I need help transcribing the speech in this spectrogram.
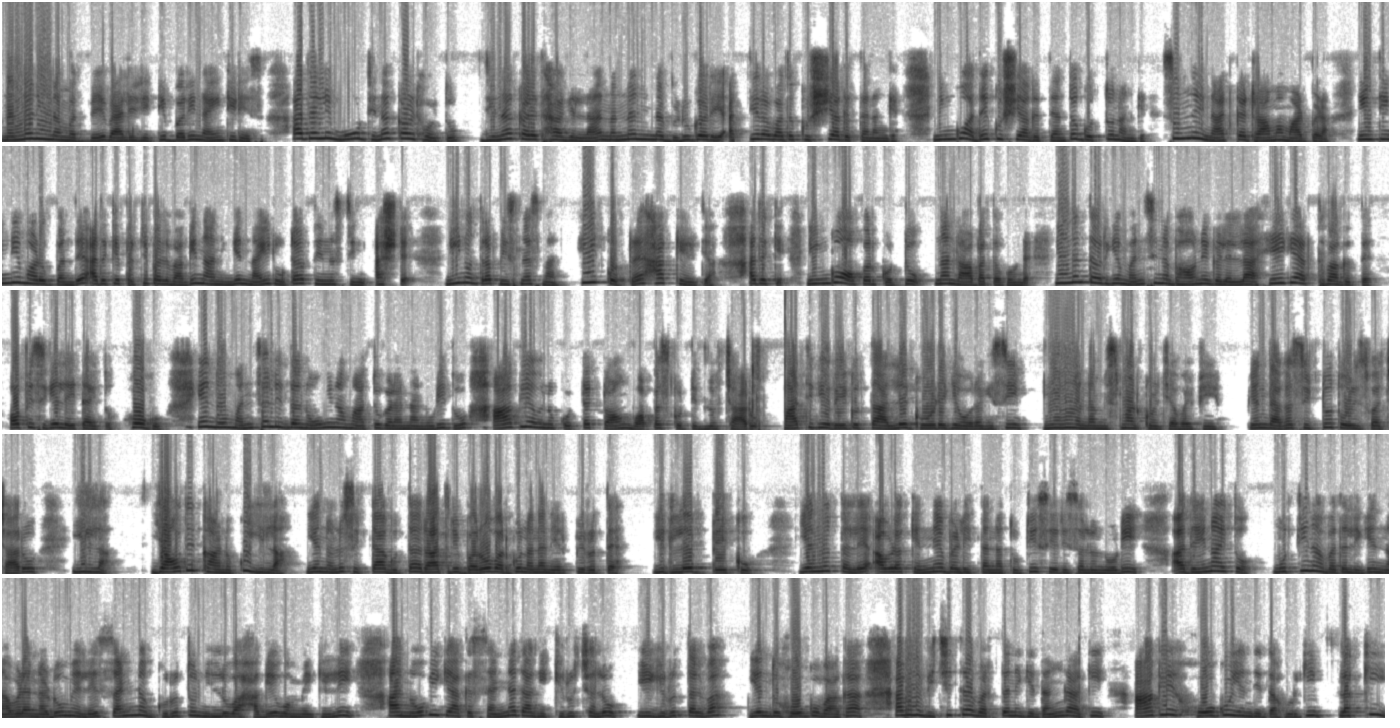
ನನ್ನ ನಿನ್ನ ಮದುವೆ ವ್ಯಾಲಿಡಿಟಿ ಬರೀ ನೈಂಟಿ ಡೇಸ್ ಅದರಲ್ಲಿ ಮೂರು ದಿನ ಕಳೆದು ಹೋಯ್ತು. ದಿನ ಕಳೆದ ಹಾಗೆಲ್ಲ ನನ್ನ ನಿನ್ನ ಬಿಡುಗಡೆ ಹತ್ತಿರವಾದ ಖುಷಿ ಆಗುತ್ತೆ ನನಗೆ ನಿಂಗೂ ಅದೇ ಖುಷಿ ಆಗುತ್ತೆ ಅಂತ ಗೊತ್ತು ನನಗೆ. ಸುಮ್ಮನೆ ನಾಟಕ ಡ್ರಾಮಾ ಮಾಡಬೇಡ. ನೀನು ತಿಂಡಿ ಮಾಡೋಕ್ಕೆ ಬಂದೆ, ಅದಕ್ಕೆ ಪ್ರತಿಫಲವಾಗಿ ನಾನು ನಿಂಗೆ ನೈಟ್ ಊಟ ತಿನ್ನಿಸ್ತೀನಿ ಅಷ್ಟೇ. ನೀನೊಂಥರ ಬಿಸ್ನೆಸ್ ಮ್ಯಾನ್ ಹೀಗೆ ಕೊಟ್ಟರೆ ಹಾಗೆ ಕೇಳ್ತೀಯ? ಅದಕ್ಕೆ ನಿಂಗೂ ಆಫರ್ ಕೊಟ್ಟು ನಾನು ಲಾಭ ತಗೊಂಡೆ. ನಿನ್ನಂಥವ್ರಿಗೆ ಮನಸ್ಸಿನ ಭಾವನೆಗಳೆಲ್ಲ ಹೇಗೆ ಅರ್ಥವಾಗುತ್ತೆ? ಆಫೀಸಿಗೆ ಲೇಟ್ ಆಯಿತು. ಹೋಗು. ಎಂದು ಮನಸ್ಸಲ್ಲಿದ್ದ ನೋವಿನ ಮಾತುಗಳನ್ನು ನುಡಿದು ಆಗ್ಲೇ ಅವನು ಕೊಟ್ಟ ಟಾಂಗ್ ವಾಪಸ್ ಕೊಟ್ಟಿದ್ಲು ಚಾರು. ಮಾತಿಗೆ ರೇಗುತ್ತಾ ಅಲ್ಲೇ ಗೋಡೆಗೆ ಒರಗಿಸಿ, ನೀನು ನನ್ನ ಮಿಸ್ ಮಾಡ್ಕೊಳ್ತೀಯ ವೈಫಿ? ಎಂದಾಗ ಸಿಟ್ಟು ತೋರಿಸುವ ಚಾರು, ಇಲ್ಲ. ಯಾವುದೇ ಕಾರಣಕ್ಕೂ ಇಲ್ಲ ಎನ್ನಲು ಸಿಟ್ಟಾಗುತ್ತಾ ರಾತ್ರಿ ಬರೋವರೆಗೂ ನನ್ನ ನೆನಪಿರುತ್ತೆ. ಇರಲೇಬೇಕು ಎನ್ನುತ್ತಲೇ ಅವಳ ಕೆನ್ನೆ ಬಳಿ ತನ್ನ ತುಟಿ ಸೇರಿಸಲು ನೋಡಿ, ಅದೇನಾಯ್ತೋ? ಮುತ್ತಿನ ಬದಲಿಗೆ ಅವಳ ನಡು ಮೇಲೆ ಸಣ್ಣ ಗುರುತು ನಿಲ್ಲುವ ಹಾಗೆ ಒಮ್ಮೆ ಗಿಲ್ಲಿ, ಆ ನೋವಿಗೆ ಆಗ ಸಣ್ಣದಾಗಿ ಕಿರುಚಲು ಈಗಿರುತ್ತಲ್ವಾ ಎಂದು ಹೋಗುವಾಗ ಅವನ ವಿಚಿತ್ರ ವರ್ತನೆಗೆ ದಂಗಾಗಿ ಆಗ್ಲೇ ಹೋಗು ಎಂದಿದ್ದ ಹುಡುಗಿ, ಲಕ್ಕಿ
